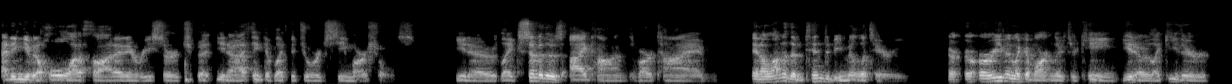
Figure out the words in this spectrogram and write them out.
I didn't give it a whole lot of thought. I didn't research, but you know, I think of like the George C. Marshalls, you know, like some of those icons of our time, and a lot of them tend to be military, or, or even like a Martin Luther King, you know, like either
